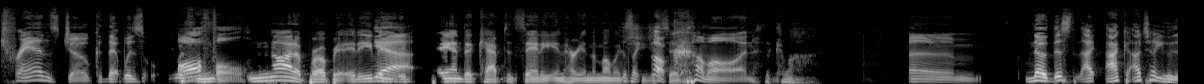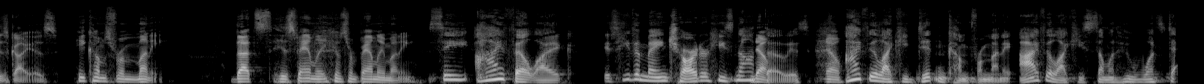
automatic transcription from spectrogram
trans joke that was, was awful. n- not appropriate. It even Yeah. it panned to Captain Sandy in her in the moment. It's like, she oh just said, come on. "Come on." Um, no, this I, I I'll tell you who this guy is. He comes from money. That's his family. He comes from family money. See, I felt like is he the main charter? He's not No. though. Is No. I feel like he didn't come from money. I feel like he's someone who wants to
